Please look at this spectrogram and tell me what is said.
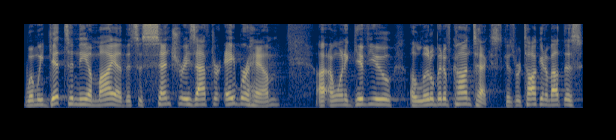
when we get to Nehemiah, this is centuries after Abraham. I, want to give you a little bit of context because we're talking about this.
